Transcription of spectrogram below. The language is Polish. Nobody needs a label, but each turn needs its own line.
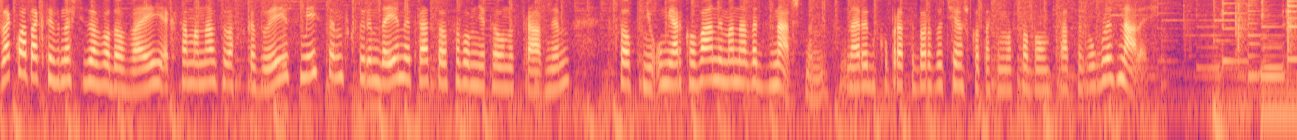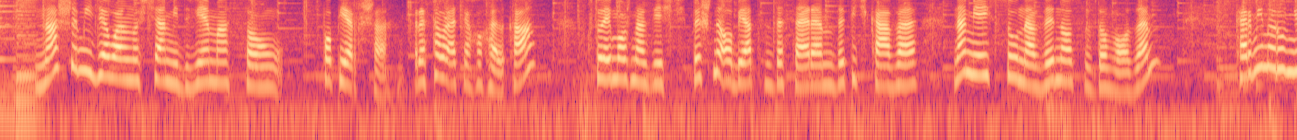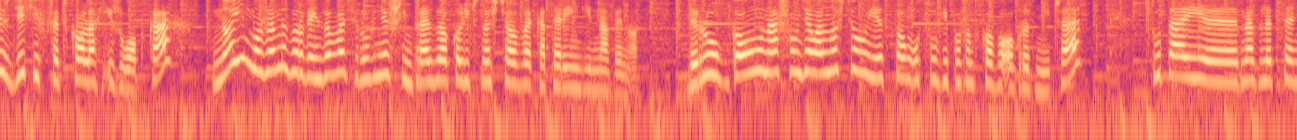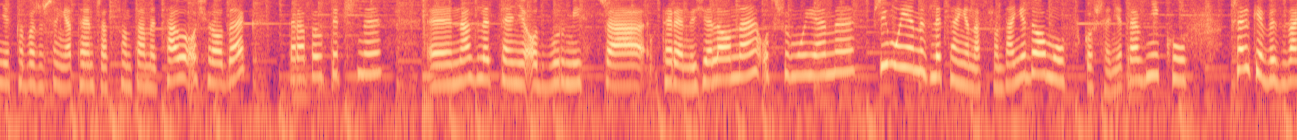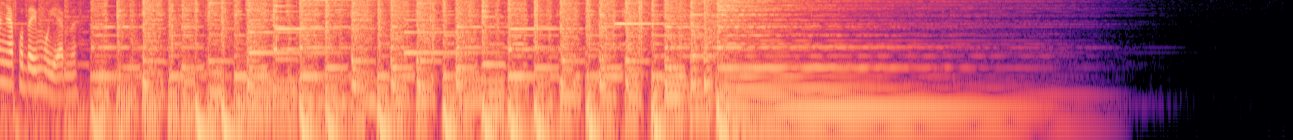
Zakład Aktywności Zawodowej, jak sama nazwa wskazuje, jest miejscem, w którym dajemy pracę osobom niepełnosprawnym w stopniu umiarkowanym, a nawet znacznym. Na rynku pracy bardzo ciężko takim osobom pracę w ogóle znaleźć. Naszymi działalnościami dwiema są po pierwsze restauracja Chochelka, w której można zjeść pyszny obiad z deserem, wypić kawę na miejscu, na wynos z dowozem. Karmimy również dzieci w przedszkolach i żłobkach. No i możemy zorganizować również imprezy okolicznościowe, cateringi na wynos. Drugą naszą działalnością jest, są usługi porządkowo-ogrodnicze. Tutaj e, na zlecenie Stowarzyszenia Tęcza sprzątamy cały ośrodek terapeutyczny. E, Na zlecenie od burmistrza tereny zielone utrzymujemy. Przyjmujemy zlecenia na sprzątanie domów, koszenie trawników. Wszelkie wyzwania podejmujemy.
